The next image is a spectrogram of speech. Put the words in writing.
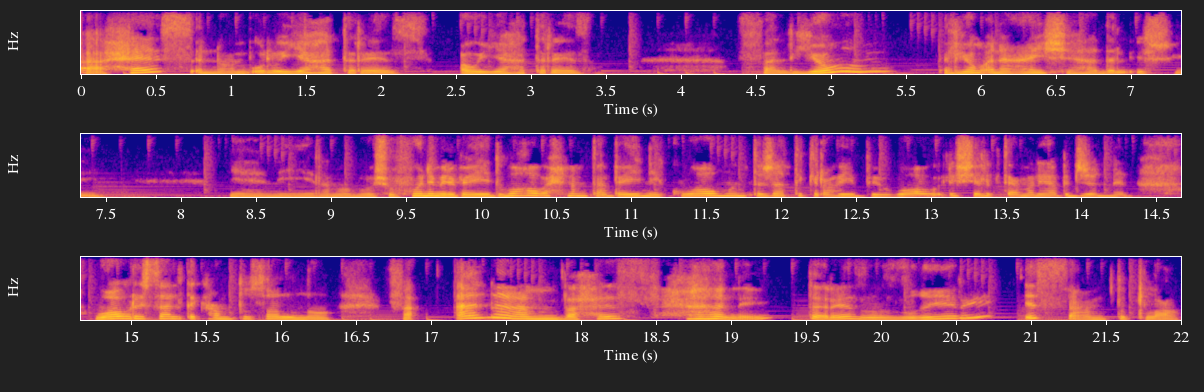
أحس إنه عم بقولوا إياها تريز أو إياها تريزا فاليوم اليوم أنا عايشة هذا الإشي. يعني لما بشوفوني من بعيد wow إحنا متابعينك wow منتجاتك رهيبة واو الإشياء اللي بتعمليها بتجنن wow رسالتك عم توصلنا. فأنا عم بحس حالي تريزا صغيرة إسا عم تطلع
